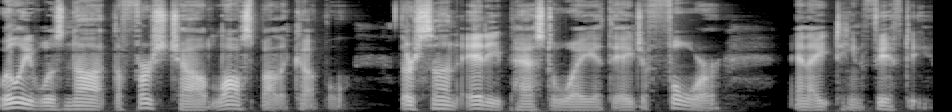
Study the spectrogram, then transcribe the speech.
Willie was not the first child lost by the couple. Their son Eddie passed away at the age of four in 1850.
